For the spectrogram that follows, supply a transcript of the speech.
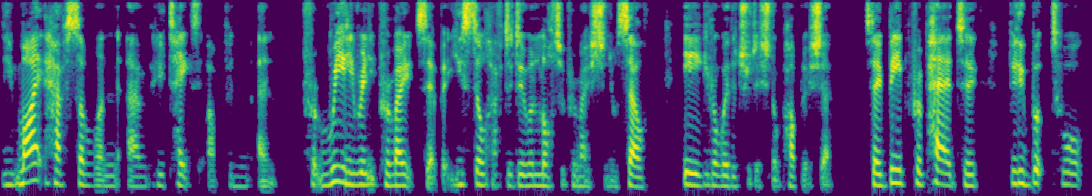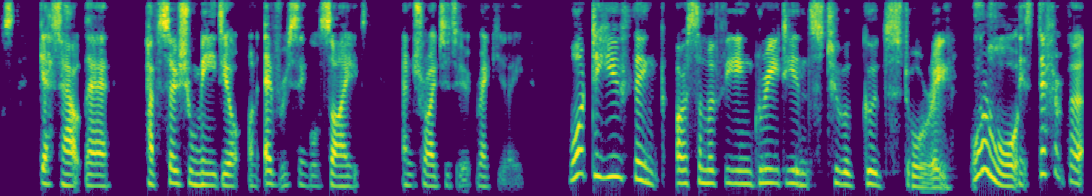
you might have someone um, who takes it up and, and really, really promotes it, but you still have to do a lot of promotion yourself, even with a traditional publisher. So be prepared to do book talks, get out there, have social media on every single site and try to do it regularly. What do you think are some of the ingredients to a good story? Oh, it's different for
